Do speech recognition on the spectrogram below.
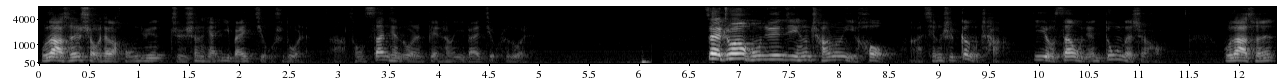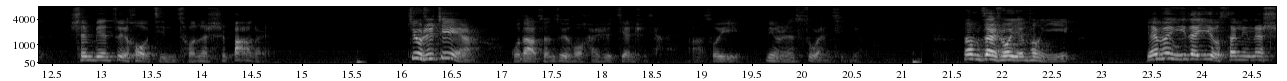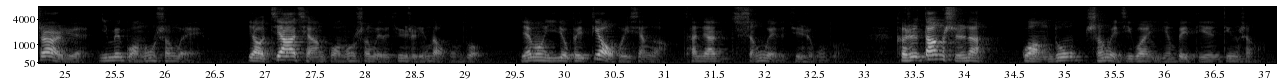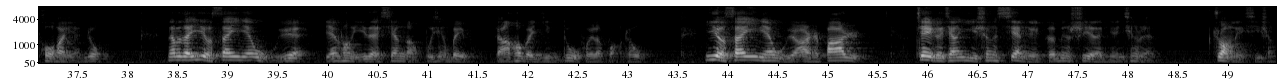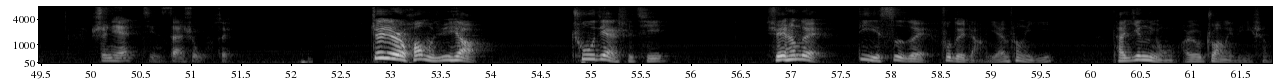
吴大存手下的红军只剩下一百九十多人啊，从三千多人变成了一百九十多人。在中央红军进行长征以后啊，形势更差。一九三五年冬的时候，古大存身边最后仅存了十八个人。就是这样，古大存最后还是坚持下来。所以令人肃然起敬。那么再说严凤仪，严凤仪在一九三零年十二月，因为广东省委要加强广东省委的军事领导工作，严凤仪就被调回香港参加省委的军事工作。可是当时呢，广东省委机关已经被敌人盯上，破坏严重。那么在一九三一年五月，严凤仪在香港不幸被捕，然后被引渡回了广州。一九三一年五月二十八日，这个将一生献给革命事业的年轻人。壮烈牺牲，时年仅三十五岁。这就是黄埔军校初建时期学生队第四队副队长严凤仪，他英勇而又壮烈的一生。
